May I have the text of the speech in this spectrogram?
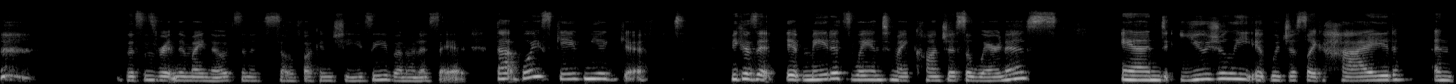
this is written in my notes and it's so fucking cheesy but i'm going to say it. That voice gave me a gift because it it made its way into my conscious awareness. And usually it would just like hide and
